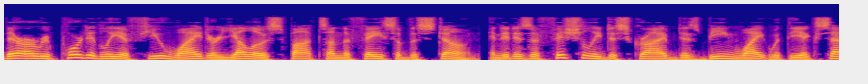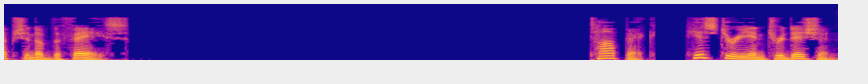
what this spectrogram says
There are reportedly a few white or yellow spots on the face of the stone, and it is officially described as being white with the exception of the face. History and tradition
